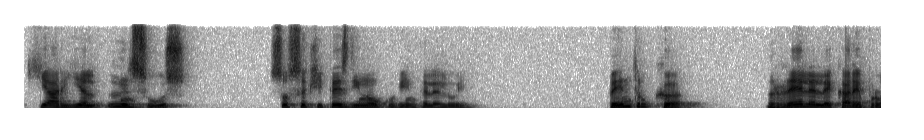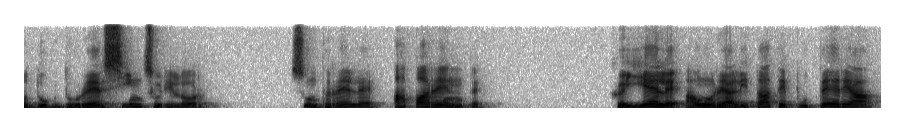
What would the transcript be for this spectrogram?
chiar el însuși, să o să citesc din nou cuvintele lui. Pentru că relele care produc dureri simțurilor sunt rele aparente, că ele au în realitate puterea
